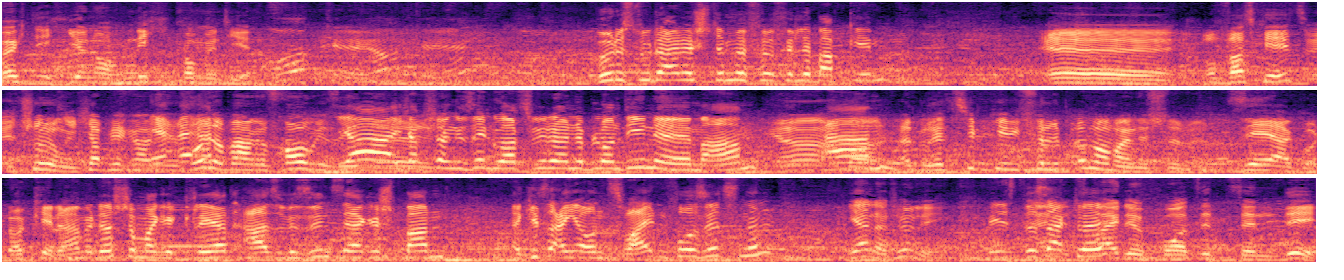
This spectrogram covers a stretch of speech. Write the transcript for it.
möchte ich hier noch nicht kommentieren. Okay, okay. Würdest du deine Stimme für Philipp abgeben? Äh, um was geht's? Entschuldigung, ich habe hier gerade eine wunderbare Frau gesehen. Ja, ich habe schon gesehen, du hast wieder eine Blondine im Arm. Ja, ähm, im Prinzip gebe ich Philipp immer meine Stimme. Sehr gut, okay, dann haben wir das schon mal geklärt. Also wir sind sehr gespannt. Gibt es eigentlich auch einen zweiten Vorsitzenden? Ja, natürlich. Wer ist das Eine aktuell? zweite Vorsitzende.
